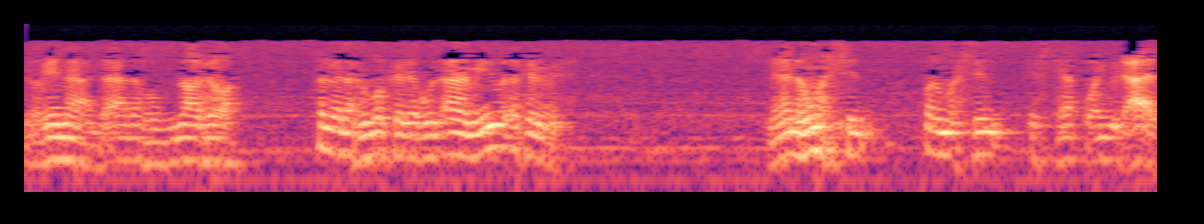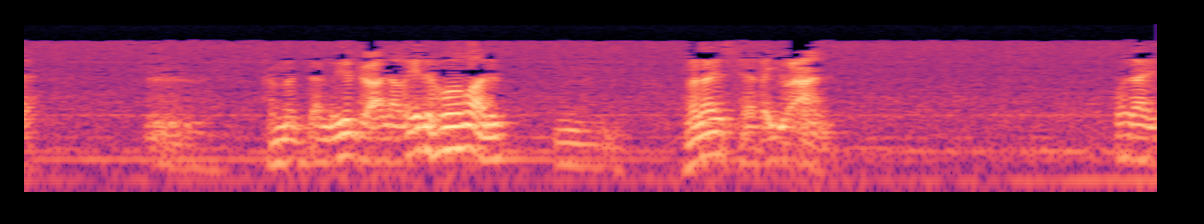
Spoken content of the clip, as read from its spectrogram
بالغنى دعا له بالمغفرة فالملك الموكل يقول آمين ولك المثل. لأنه محسن والمحسن يستحق أن يدعى له. أما أن يدعو على غيره فهو ظالم. فلا يستحق أن يعان. ولا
